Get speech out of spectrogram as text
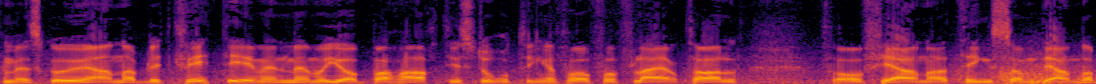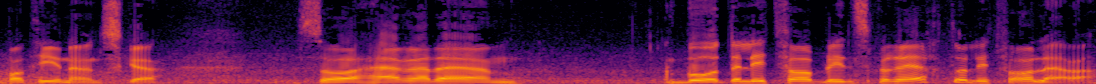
Vi skulle jo gjerne blitt kvitt dem, men vi må jobbe hardt i Stortinget for å få flertall for å fjerne ting som de andre partiene ønsker. Så her er det både litt for å bli inspirert og litt for å lære.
